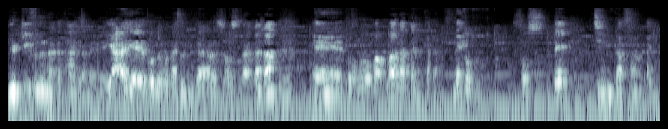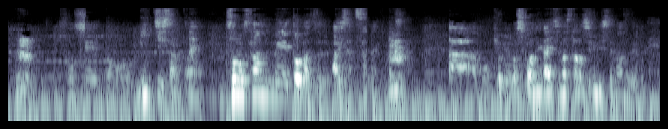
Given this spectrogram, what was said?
雪降る中大変だね。でいやいやいや、とんでもないです、みたいな話をしながら、うん。えーと、そのまんま中に行ったんですね。そうそうそして、陣田さんがう。うん。そして、えーと、ミッチーさんとの、その3名とまず挨拶されたきました。ああ、もう今日よろしくお願いします。楽しみにしてます。ということで、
